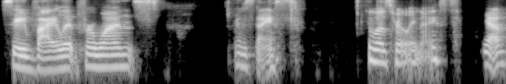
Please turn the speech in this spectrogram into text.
save Violet for once. It was nice. It was really nice. Yeah.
